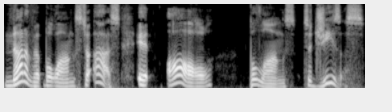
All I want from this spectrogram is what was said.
None of it belongs to us. It all belongs to Jesus.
